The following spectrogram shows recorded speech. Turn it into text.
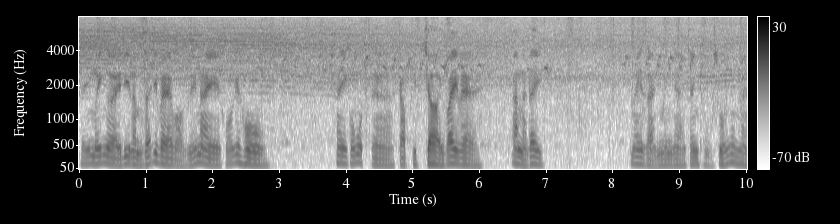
Thấy mấy người đi làm dãy về bảo dưới này có cái hồ. Hay có một à, cặp vịt trời bay về ăn ở đây. May rảnh mình à, tranh thủ xuống xem là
